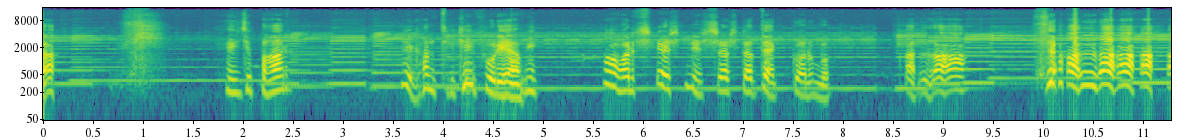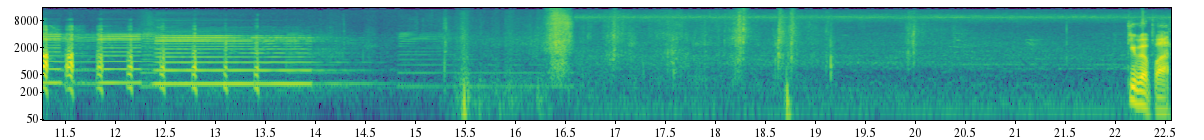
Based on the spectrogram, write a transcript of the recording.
না। এই যে পার, এখান থেকেই পড়ে আমি আমার শেষ নিঃশ্বাসটা ত্যাগ করব। আল্লাহ আল্লাহ। কি ব্যাপার?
